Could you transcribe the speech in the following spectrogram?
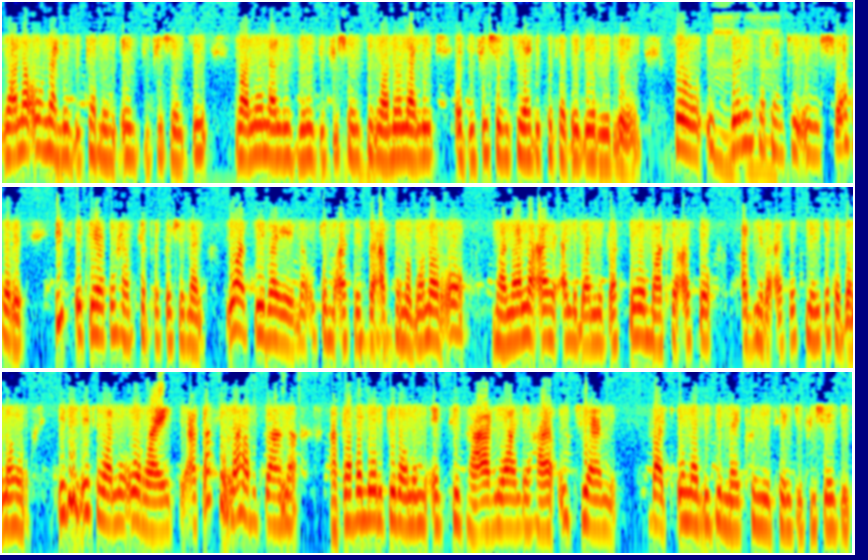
ngwana o na le vitamin a deficiency ngwana o na le zinc deficiency ngwana o na le a deficiency ya dikgwetlha tse di rileng. So it's very mm-hmm. important to ensure gore if o tseya ko healthcare professional wa tseba yena o ke mo assessa a kgone bona gore o oh, ngwanala a lebane ka seo matlho a so a dira assessment go bona gore even if ngwane o right a ka fela ga botsana a ka ba le re ke ngwane mo active ha lwale ha o siame but o na le di-micronutrient deficiencies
